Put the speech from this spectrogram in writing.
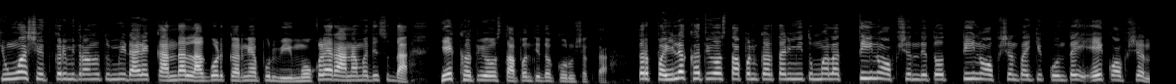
किंवा शेतकरी मित्रांनो तुम्ही डायरेक्ट कांदा लागवड करण्यापूर्वी मोकळ्या रानामध्ये सुद्धा हे खत व्यवस्थापन तिथं करू शकता. तर पहिलं खत व्यवस्थापन करताना मी तुम्हाला तीन ऑप्शन देतो. तीन ऑप्शनपैकी कोणतंही एक ऑप्शन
